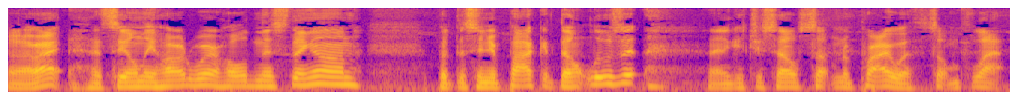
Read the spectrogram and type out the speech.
All right, that's the only hardware holding this thing on. Put this in your pocket, don't lose it. Then get yourself something to pry with, something flat.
